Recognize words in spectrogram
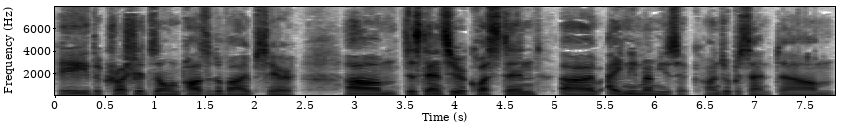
Hey, the Crush Zone, positive vibes here. Um, just to answer your question, uh, I need my music, 100%. Um,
